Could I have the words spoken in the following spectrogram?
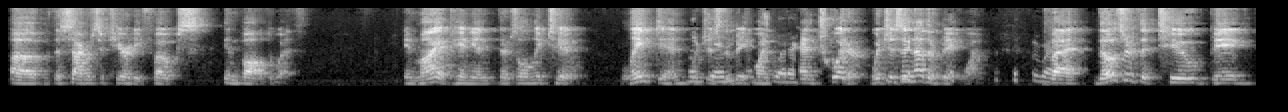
of the cybersecurity folks involved with. In my opinion, there's only two LinkedIn, which is the big one, Twitter. and Twitter, which is another big one. right. But those are the two big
